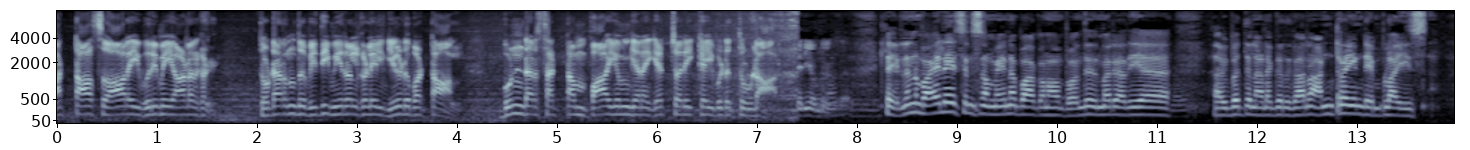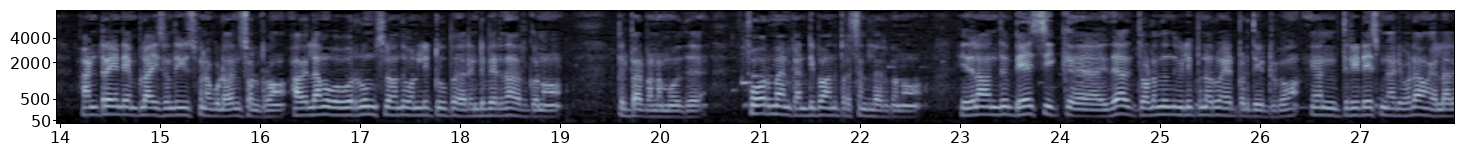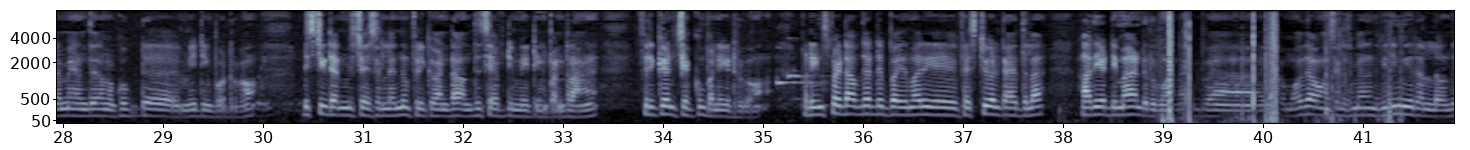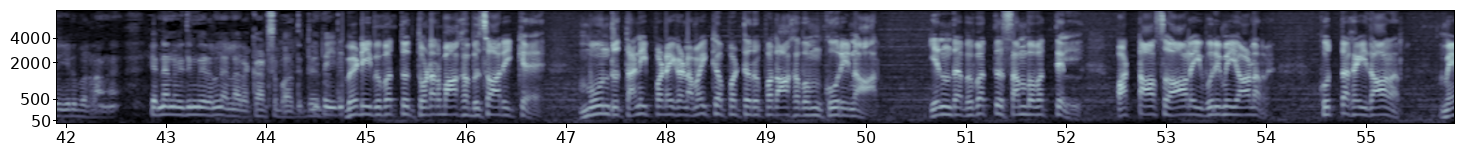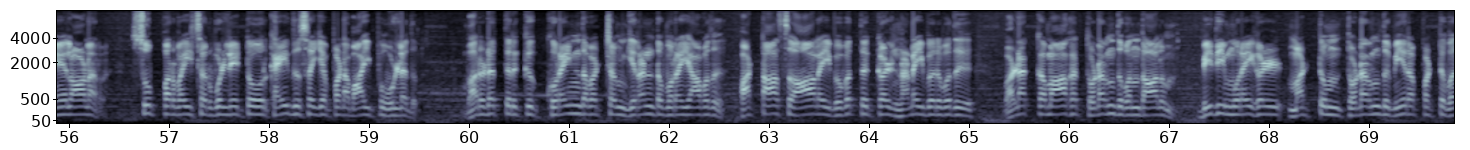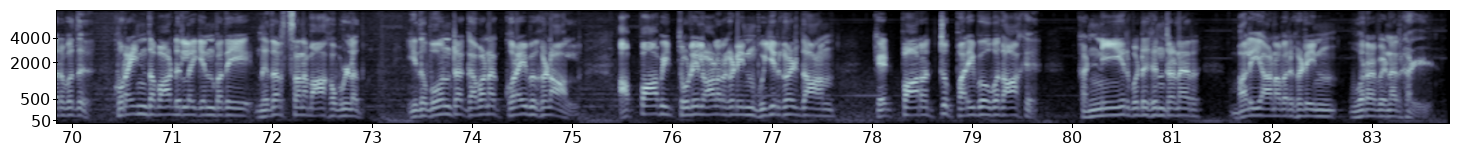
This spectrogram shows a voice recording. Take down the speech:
பட்டாசு ஆலை உரிமையாளர்கள் தொடர்ந்து விதிமீறல்களில் ஈடுபட்டால் குண்டர் சட்டம் பாயும் என எச்சரிக்கை விடுத்துள்ளார். இல்லை என்னென்ன வயலேஷன்ஸ் நம்ம என்ன பார்க்கணும்? இப்போ வந்து இது மாதிரி அதிக விபத்தில் விபத்து நடக்கிறது காரணம் அன்ட்ரைன்ட் எம்ப்ளாயீஸ் அன்ட்ரைன்ட் எம்ப்ளாயீஸ் வந்து யூஸ் பண்ணக்கூடாதுன்னு சொல்கிறோம் அது இல்லாமல் ஒவ்வொரு ரூம்ஸில் வந்து ஒன்லி டூ ரெண்டு பேர் தான் இருக்கணும் ப்ரிப்பேர் பண்ணும்போது. ஃபோர்மேன் கண்டிப்பாக வந்து ப்ரெசென்ட்டில் இருக்கணும். இதெல்லாம் வந்து பேசிக் இதை தொடர்ந்து வந்து விழிப்புணர்வும் ஏற்படுத்திட்டு இருக்கோம். ஈவன் த்ரீ டேஸ் முன்னாடி கூட அவங்க எல்லாருமே வந்து நம்ம கூப்பிட்டு மீட்டிங் போட்டிருக்கோம். டிஸ்ட்ரிக்ட் அட்மினிஸ்ட்ரேஷன்லேருந்து ஃப்ரீக்வெண்ட்டாக வந்து சேஃப்டி மீட்டிங் பண்ணுறாங்க ஃப்ரீக்வெண்ட் செக்கும் பண்ணிக்கிட்டு இருக்கோம். பட் இன்ஸ்பைட் ஆஃப் தட் இப்போ இது மாதிரி ஃபெஸ்டிவல் டயத்தில் அதிக டிமாண்ட் இருக்கும். இருக்கும் போது அவங்க சில சமயம் வந்து விதிமீறலில் வந்து ஈடுபடுறாங்க. என்னென்ன விதிமீறல்னு எல்லாம் ரெக்கார்ட்ஸை பார்த்துட்டு வெடி விபத்து தொடர்பாக விசாரிக்க மூன்று தனிப்படைகள் அமைக்கப்பட்டிருப்பதாகவும் கூறினார். இந்த விபத்து சம்பவத்தில் பட்டாசு ஆலை உரிமையாளர் குத்தகைதாரர் மேலாளர் சூப்பர்வைசர் உள்ளிட்டோர் கைது செய்யப்பட வாய்ப்பு உள்ளது. வருடத்திற்கு குறைந்தபட்சம் இரண்டு முறையாவது பட்டாசு ஆலை விபத்துக்கள் நடைபெறுவது வழக்கமாக தொடர்ந்து வந்தாலும் விதிமுறைகள் மட்டும் தொடர்ந்து மீறப்பட்டு வருவது குறைந்தபாடில்லை என்பதே நிதர்சனமாக உள்ளது. இதுபோன்ற கவனக்குறைவுகளால் அப்பாவி தொழிலாளர்களின் உயிர்கள்தான் கெட்பாரற்று பறிபோவதாக கண்ணீர் விடுகின்றனர் பலியானவர்களின் உறவினர்கள்.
